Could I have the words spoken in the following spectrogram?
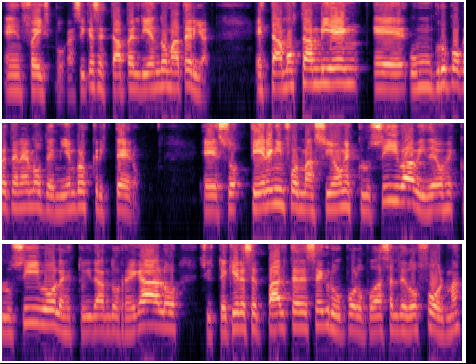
en Facebook. Así que se está perdiendo material. Estamos también eh, un grupo que tenemos de miembros cristeros. Eso, tienen información exclusiva, videos exclusivos, les estoy dando regalos. Si usted quiere ser parte de ese grupo, lo puede hacer de dos formas.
